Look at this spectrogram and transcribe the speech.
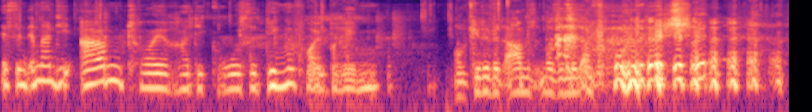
Es sind immer die Abenteurer, die große Dinge vollbringen. Okay, der wird abends immer so melancholisch.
